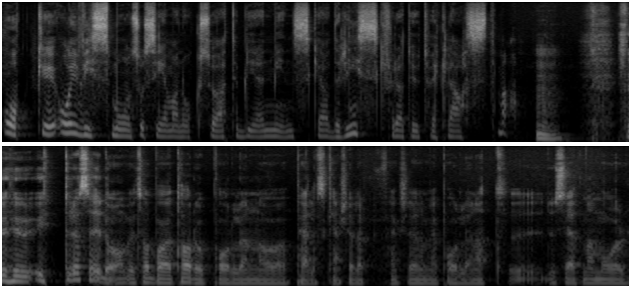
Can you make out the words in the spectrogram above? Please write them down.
Och, eh, och i viss mån så ser man också att det blir en minskad risk för att utveckla astma. Mm. För hur yttrar sig då, om vi tar, bara tar då pollen och päls kanske, eller kanske ännu mer pollen, att eh, du säger att man mår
